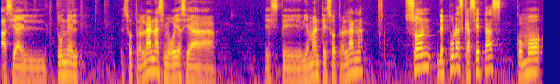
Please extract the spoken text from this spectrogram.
hacia el túnel es otra lana, si me voy hacia este Diamante es otra lana. Son de puras casetas como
